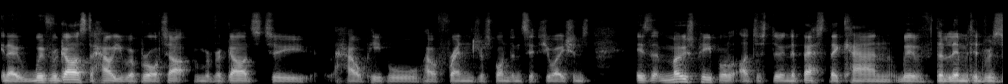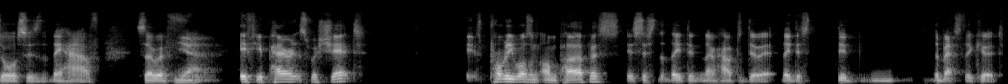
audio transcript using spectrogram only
you know, with regards to how you were brought up and with regards to how people, how friends respond in situations, is that most people are just doing the best they can with the limited resources that they have. So if yeah, if your parents were shit, it probably wasn't on purpose. It's just that they didn't know how to do it. They just did the best they could.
